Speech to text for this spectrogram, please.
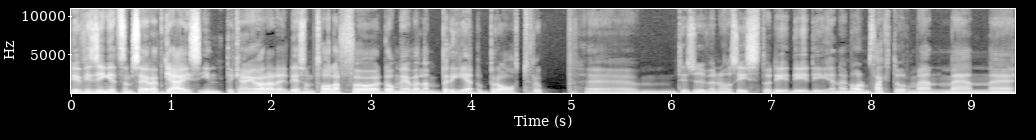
det finns inget som säger att guys inte kan göra det. Det som talar för dem är väl en bred och bra trupp eh, till syvende och sist och det, det, det, är en enorm faktor. Men, men eh,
